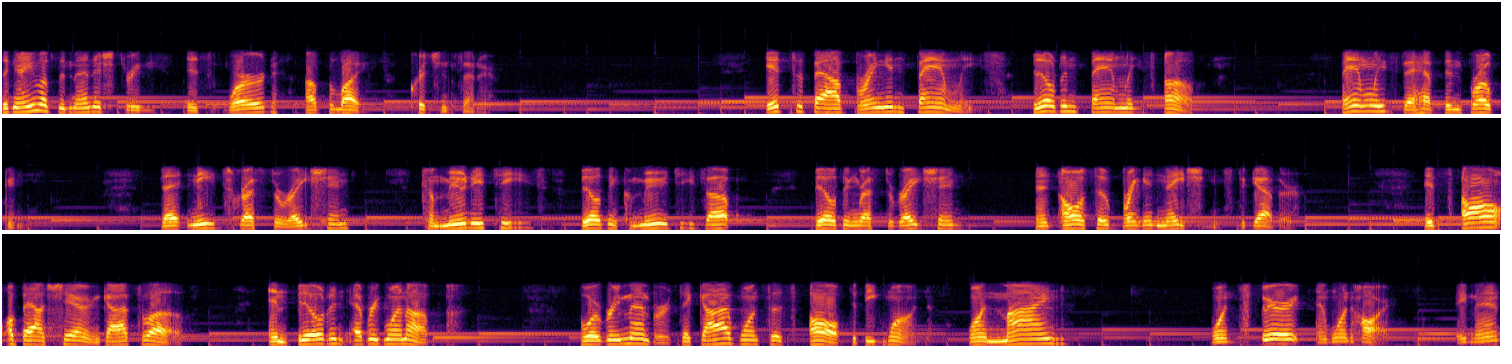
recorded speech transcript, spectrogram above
The name of the ministry is Word of Life Christian Center. It's about bringing families, building families up, families that have been broken, that needs restoration, communities, building communities up, building restoration, and also bringing nations together. It's all about sharing God's love and building everyone up. For remember that God wants us all to be one one mind, one spirit, and one heart. Amen.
